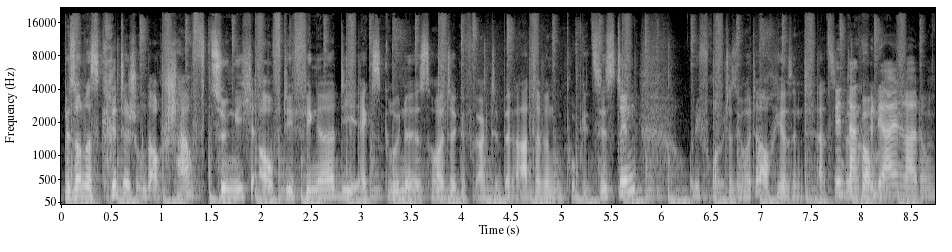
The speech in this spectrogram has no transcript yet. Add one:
besonders kritisch und auch scharfzüngig auf die Finger. Die Ex-Grüne ist heute gefragte Beraterin und Publizistin. Und ich freue mich, dass Sie heute auch hier sind. Herzlich Vielen willkommen. Dank für die Einladung.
